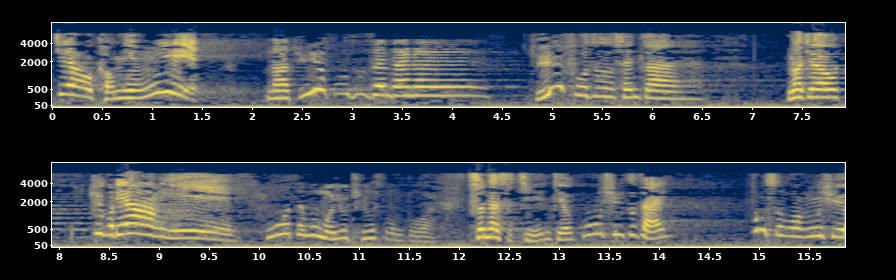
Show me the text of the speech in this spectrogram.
叫孔明也，那居夫子生在呢？巨夫子生在，那叫诸葛亮也。我怎么没有听说过啊？此乃是建就古训之在，风是王学，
